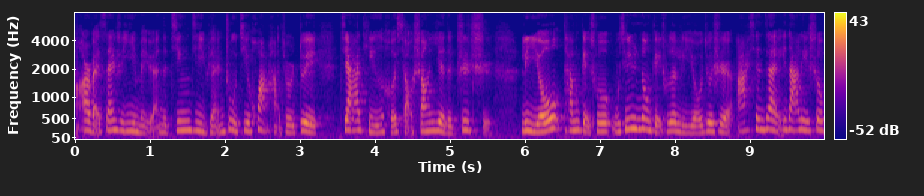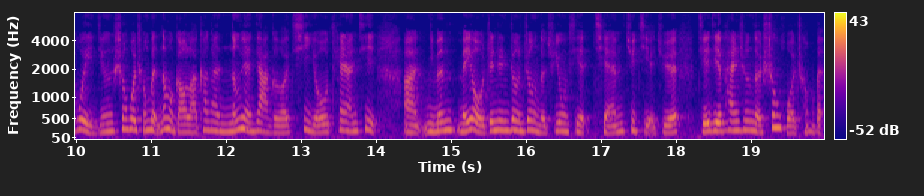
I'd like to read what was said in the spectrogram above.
二百三十亿美元的经济援助计划，哈，就是对家庭和小商业的支持。理由，他们给出五星运动给出的理由就是啊，现在意大利社会已经生活成本那么高了，看看能源价格、汽油、天然气啊，你们没有真真正正的去用些钱去解决节节攀升的生活成本。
